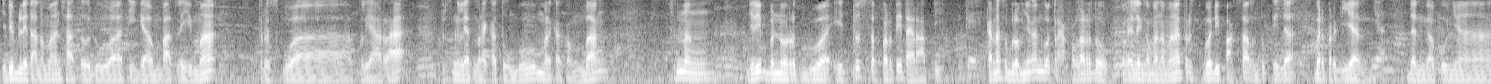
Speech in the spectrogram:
Jadi beli tanaman 1, 2, 3, 4, 5 Terus gue pelihara Terus ngelihat mereka tumbuh, mereka kembang Seneng. Jadi menurut gue itu seperti terapi. Oke. Karena sebelumnya kan gue traveler tuh Keliling ke mana-mana terus gue dipaksa untuk tidak berpergian. Ya. Dan gak punya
